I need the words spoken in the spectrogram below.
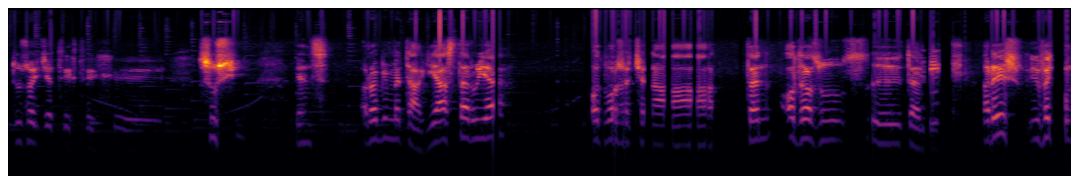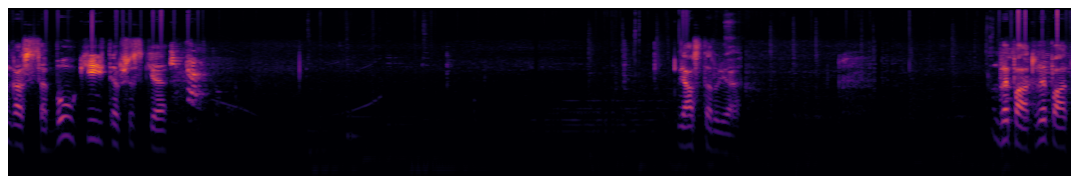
dużo idzie tych, tych yy, sushi. Więc robimy tak, ja steruję, odłożę cię na ten, od razu yy, ten ryż i wyciągasz cebułki, te wszystkie. Tak. Ja steruję. Wypad, wypad.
